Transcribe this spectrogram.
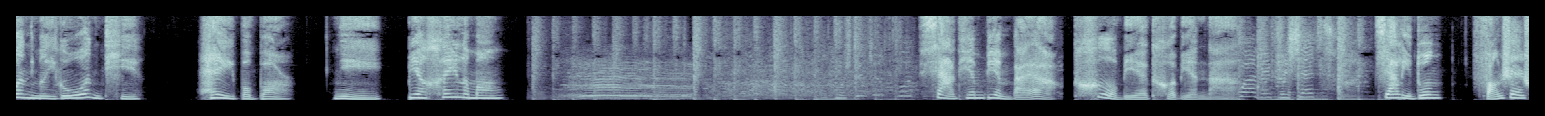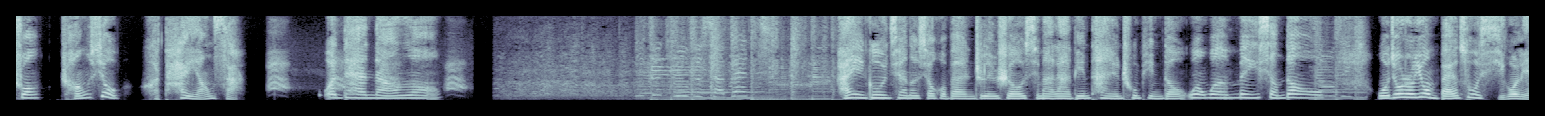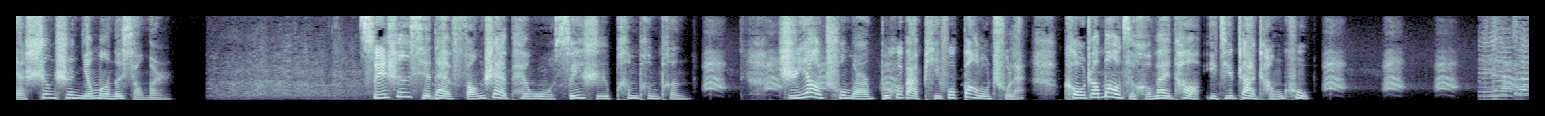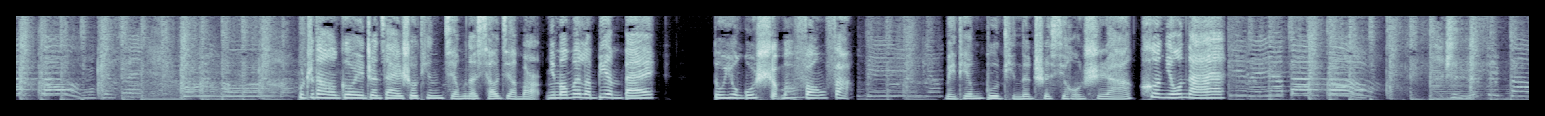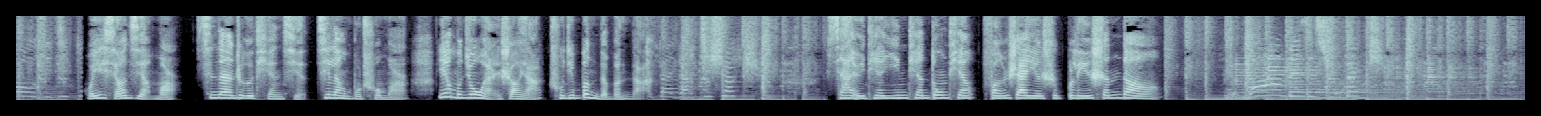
问你们一个问题：嘿，宝贝儿，你变黑了吗？夏天变白啊，特别特别难。家里蹲防晒霜、长袖和太阳伞，我太难了。嗨，各位亲爱的小伙伴，这里是由喜马拉雅电台出品的《万万没想到》，我就是用白醋洗过脸、生吃柠檬的小妹儿，随身携带防晒喷雾，随时喷喷喷，只要出门不会把皮肤暴露出来，口罩、帽子和外套以及炸长裤。不知道各位正在收听节目的小姐妹儿，你们为了变白？都用过什么方法？每天不停的吃西红柿啊，喝牛奶。我一小姐妹儿，现在这个天气尽量不出门，要么就晚上呀出去蹦跶蹦跶。下雨天、阴天、冬天，防晒也是不离身的。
